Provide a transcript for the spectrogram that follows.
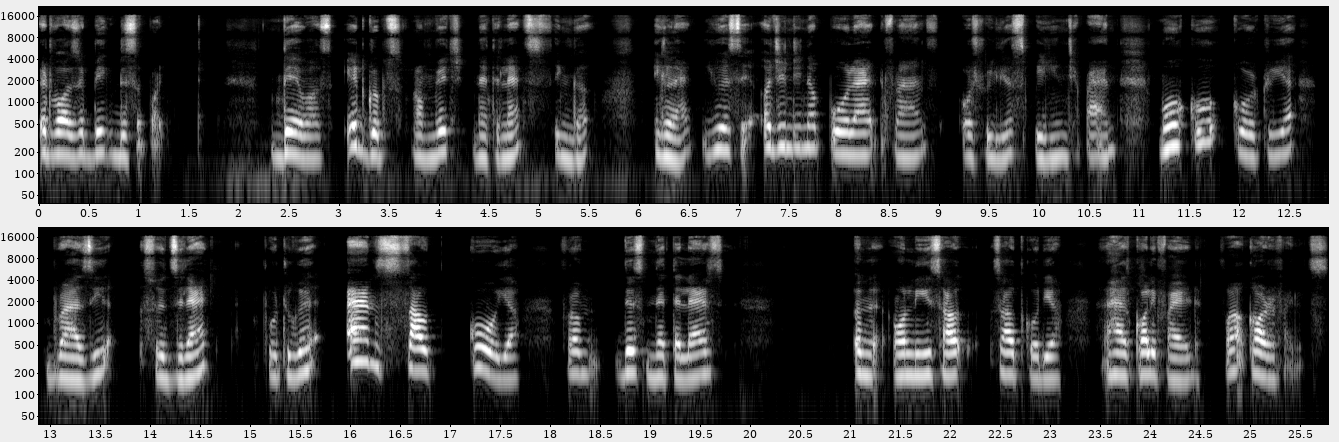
It was a big disappointment. There was eight groups from which Netherlands, Senegal, England, USA, Argentina, Poland, France, Australia, Spain, Japan, Morocco, Croatia, Brazil, Switzerland, Portugal, and South Korea. From this Netherlands, only South South Korea has qualified for quarterfinals.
